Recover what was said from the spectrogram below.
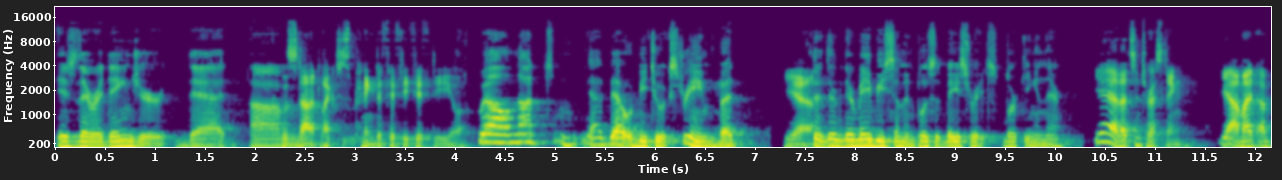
is there a danger that um, we'll start like just pinning to 50-50 or well, not that would be too extreme, but yeah, there, there may be some implicit base rates lurking in there. Yeah, that's interesting yeah, I might I,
